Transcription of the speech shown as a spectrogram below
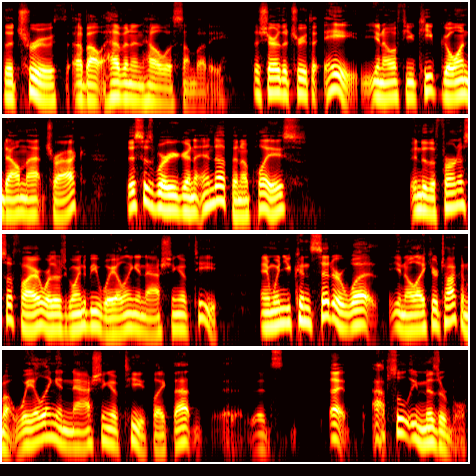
the truth about heaven and hell with somebody. To share the truth that, hey, you know, if you keep going down that track, this is where you're going to end up in a place into the furnace of fire where there's going to be wailing and gnashing of teeth. And when you consider what, you know, like you're talking about, wailing and gnashing of teeth, like that, uh, it's absolutely miserable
